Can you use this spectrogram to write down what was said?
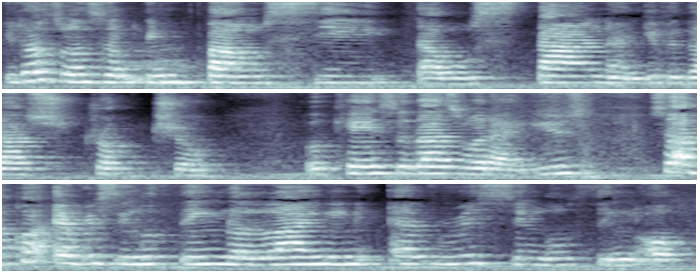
You just want something bouncy that will stand and give it that structure. Okay so that's what i use. So i've got every single thing the lining every single thing up.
